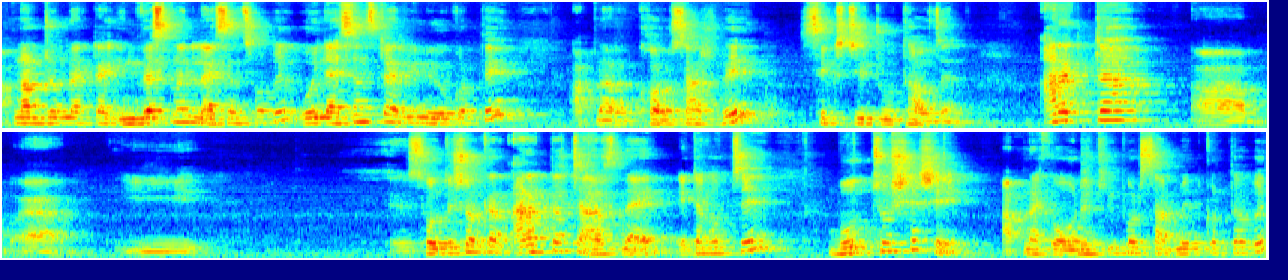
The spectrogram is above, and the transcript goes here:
আপনার জন্য একটা ইনভেস্টমেন্ট লাইসেন্স হবে। ওই লাইসেন্সটা রিনিউ করতে আপনার খরচ আসবে সিক্সটি টু থাউজেন্ড আরেকটা সৌদি সরকার আরেকটা চার্জ নেয়। এটা হচ্ছে বছর শেষে আপনাকে অডিট রিপোর্ট সাবমিট করতে হবে।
